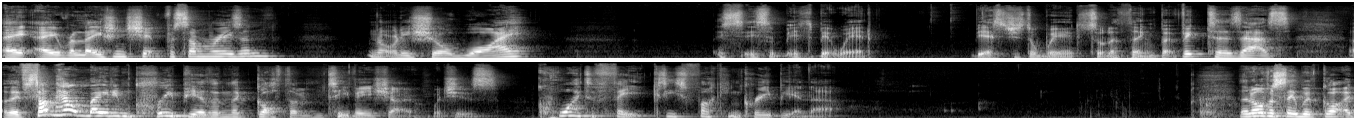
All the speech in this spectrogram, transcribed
a a relationship for some reason. not really sure why. It's it's a, it's a bit weird. It's just a weird sort of thing. But Victor Zsasz, they've somehow made him creepier than the Gotham TV show, which is quite a feat because he's fucking creepy in that. Then obviously we've got a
